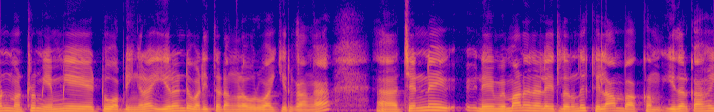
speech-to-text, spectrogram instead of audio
ஒன் மற்றும் எம்ஏஏ டூ அப்படிங்கிற இரண்டு வழித்தடங்களை உருவாக்கியிருக்காங்க. சென்னை விமான நிலையத்திலிருந்து கிளாம்பாக்கம் இதற்காக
